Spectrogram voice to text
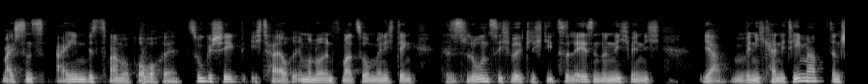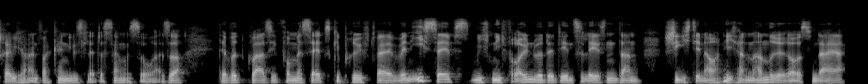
meistens ein bis zweimal pro Woche zugeschickt. Ich teile auch immer nur Informationen, wenn ich denke, es lohnt sich wirklich, die zu lesen und nicht, wenn ich ja, wenn ich keine Themen habe, dann schreibe ich auch einfach kein Newsletter, sagen wir so. Also der wird quasi von mir selbst geprüft, weil wenn ich selbst mich nicht freuen würde, den zu lesen, dann schicke ich den auch nicht an andere raus. Von daher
